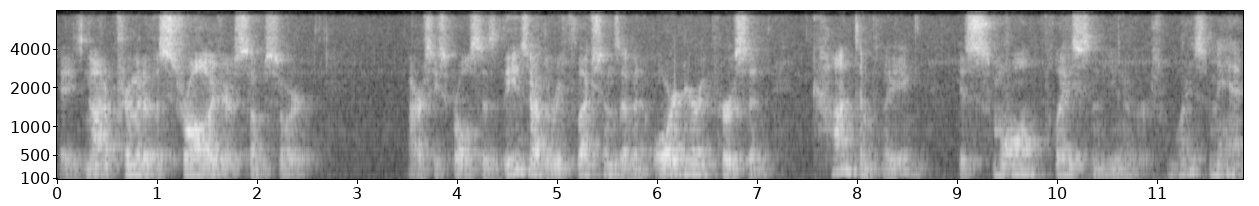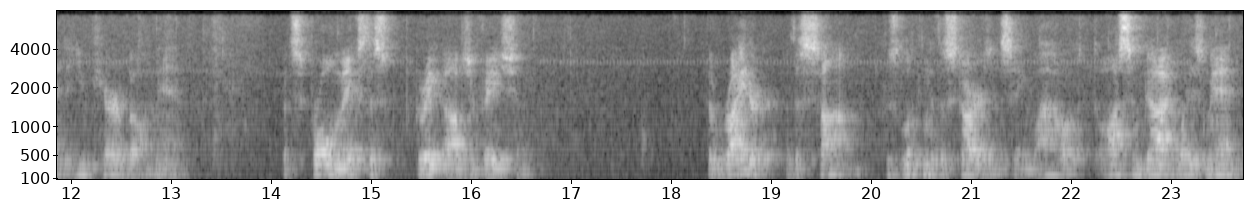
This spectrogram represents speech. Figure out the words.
He's not a primitive astrologer of some sort. R.C. Sproul says these are the reflections of an ordinary person contemplating his small place in the universe. What is man that you care about man? But Sproul makes this great observation. The writer of the psalm who's looking at the stars and saying, Wow, awesome God, what is man?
